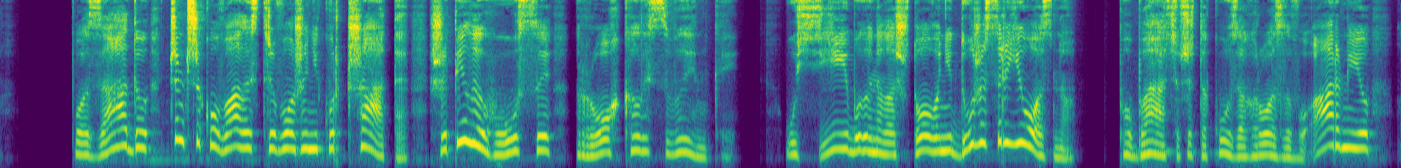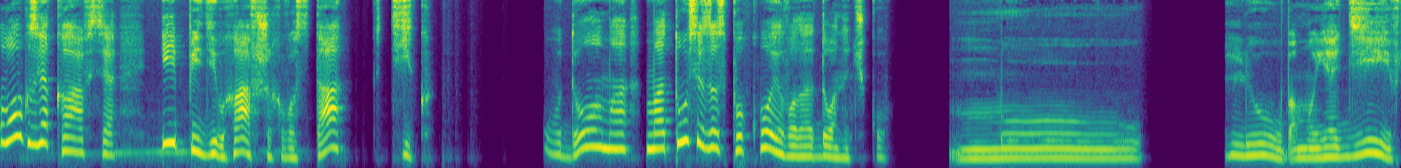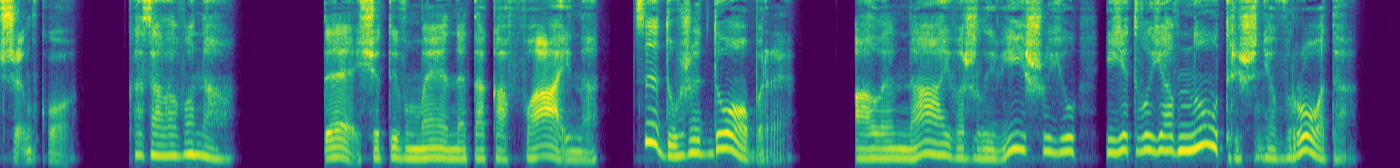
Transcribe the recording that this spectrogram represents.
Позаду чимчикували стривожені курчата, шипіли гуси, рохкали свинки. Усі були налаштовані дуже серйозно. Побачивши таку загрозливу армію, вовк злякався і, підівгавши хвоста, втік. Удома матуся заспокоювала донечку. Му. Люба моя дівчинко, казала вона. Те, що ти в мене така файна, це дуже добре. Але найважливішою є твоя внутрішня врода.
